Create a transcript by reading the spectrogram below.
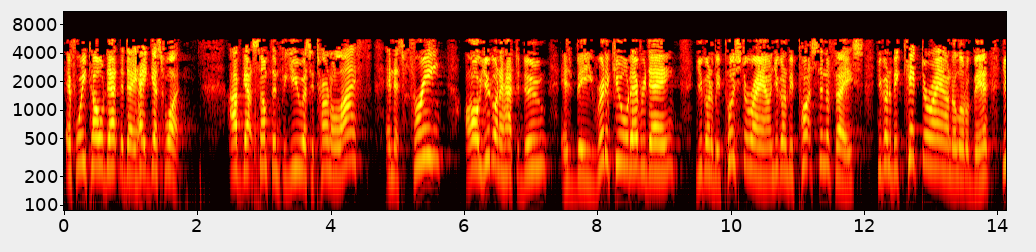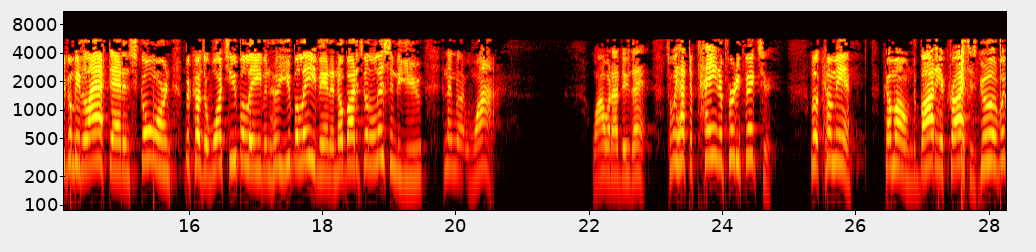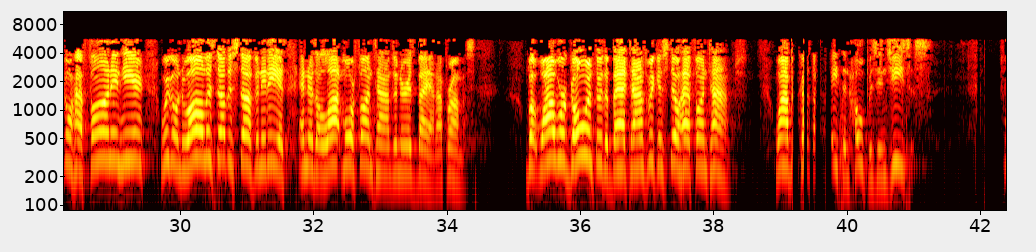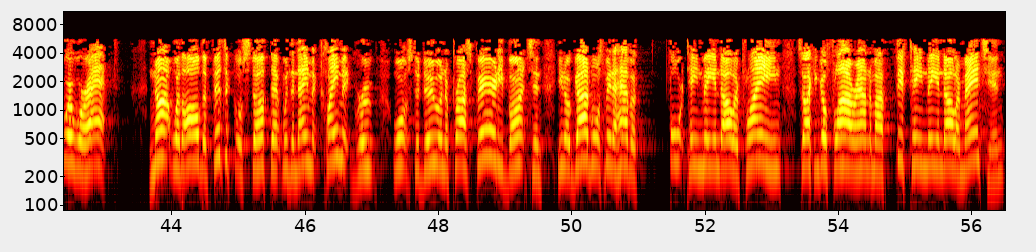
If we told that today, hey, guess what? I've got something for you as eternal life and it's free. All you're going to have to do is be ridiculed every day. You're going to be pushed around. You're going to be punched in the face. You're going to be kicked around a little bit. You're going to be laughed at and scorned because of what you believe and who you believe in and nobody's going to listen to you. And they're like, why? Why would I do that? So we have to paint a pretty picture. Look, come in. Come on, the body of Christ is good. We're going to have fun in here. We're going to do all this other stuff, and it is. And there's a lot more fun times than there is bad, I promise. But while we're going through the bad times, we can still have fun times. Why? Because our faith and hope is in Jesus. That's where we're at. Not with all the physical stuff that with the name it claim it group wants to do and the prosperity bunch and, you know, God wants me to have a $14 million plane so I can go fly around to my $15 million mansion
